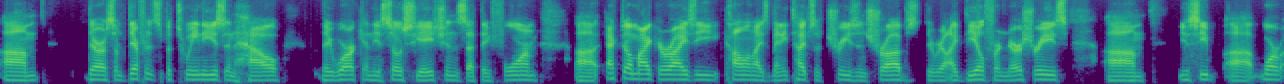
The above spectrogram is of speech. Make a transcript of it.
Um, there are some differences between these and how they work and the associations that they form. Uh, ectomycorrhizae colonize many types of trees and shrubs. They're ideal for nurseries. Um, you see uh, more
